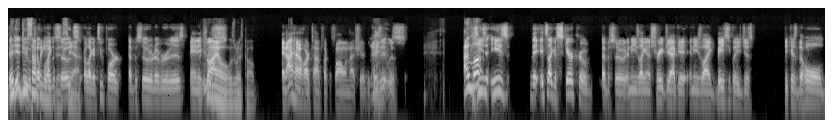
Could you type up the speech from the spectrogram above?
They, they did, did, do, something like episodes this, yeah. or like a two part episode or whatever it is, and it trial was, is what it's called. And I had a hard time fucking following that shit because it was. I love. He's, he's it's like a scarecrow episode and he's like in a straitjacket and he's like basically just because the whole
